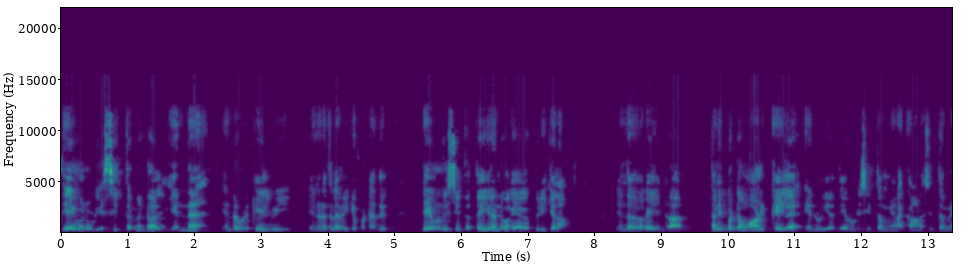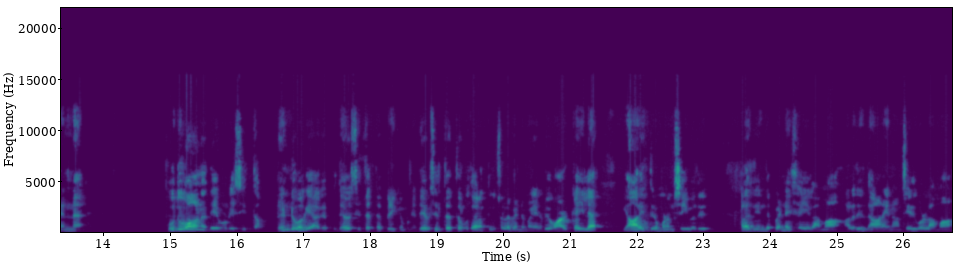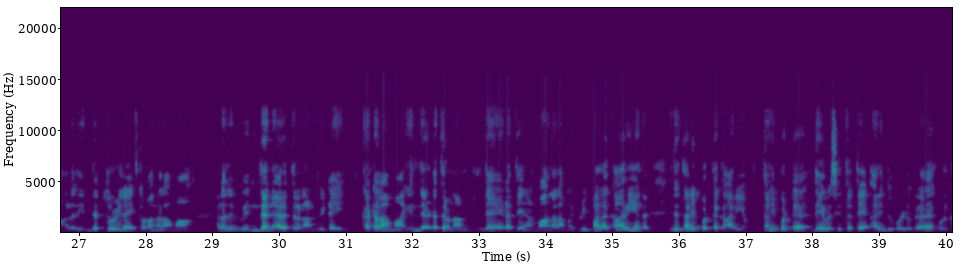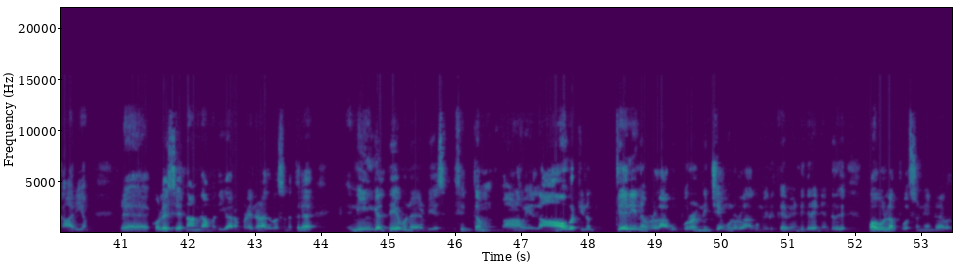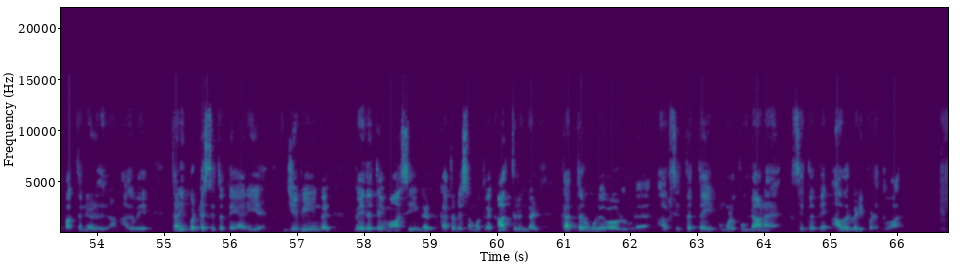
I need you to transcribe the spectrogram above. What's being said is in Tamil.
தேவனுடைய சித்தம் என்றால் என்ன என்ற ஒரு கேள்வி என்னிடத்துல வைக்கப்பட்டது. தேவனுடைய சித்தத்தை இரண்டு வகையாக பிரிக்கலாம். எந்த வகை என்றால் தனிப்பட்ட வாழ்க்கையில என்னுடைய தேவனுடைய சித்தம் எனக்கான சித்தம் என்ன? பொதுவான தேவனுடைய சித்தம். ரெண்டு வகையாக தேவ சித்தத்தை பிரிக்க முடியும். தேவ சித்தத்தை உதாரணத்துக்கு சொல்ல வேண்டுமா? என்னுடைய வாழ்க்கையில யாரை திருமணம் செய்வது? அல்லது இந்த பெண்ணை செய்யலாமா? அல்லது இந்த ஆணை நான் செய்து கொள்ளலாமா? அல்லது இந்த தொழிலை தொடங்கலாமா? அல்லது இந்த நேரத்தில் நான் வீட்டை கட்டலாமா? இந்த இடத்துல நான் இந்த இடத்தை நான் வாங்கலாமா? இப்படி பல காரியங்கள். இது தனிப்பட்ட காரியம். தனிப்பட்ட தேவ சித்தத்தை அறிந்து கொள்ளுகிற ஒரு காரியம். அஹ் நான்காம் அதிகாரம் பன்னிரெண்டாவது வசனத்துல நீங்கள் தேவனுடைய சித்தம் மாணவ எல்லாவற்றிலும் தேறினவர்களாகவும் பூரண நிச்சயம் உள்ளவர்களாகவும் இருக்க வேண்டுகிறேன் என்று பவுல் அப்போசன் என்ற ஒரு பக்தன் எழுதுகிறான். ஆகவே தனிப்பட்ட சித்தத்தை அறிய ஜெபியுங்கள். வேதத்தை வாசியுங்கள் கத்தருடைய சமூகத்தில் காத்திருங்கள். கர்த்தர் உங்களோடு கூட அவர் சித்தத்தை உங்களுக்கு உண்டான சித்தத்தை அவர் வெளிப்படுத்துவார்.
